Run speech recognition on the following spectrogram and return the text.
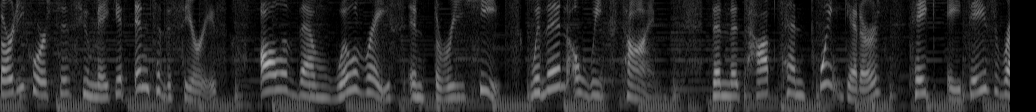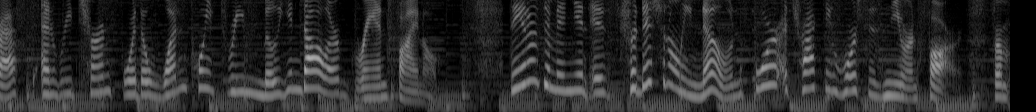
30 horses who make it into the series. All of them will race in three heats within a week's time. Then the top 10 point getters take eight days rest and return for the $1.3 million grand final. The Inter Dominion is traditionally known for attracting horses near and far, from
